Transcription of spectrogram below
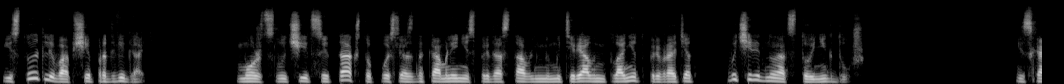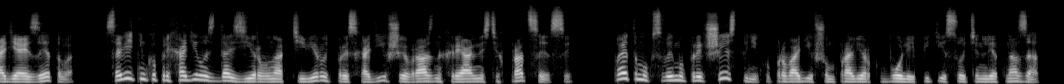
и стоит ли вообще продвигать. Может случиться и так, что после ознакомления с предоставленными материалами планету превратят в очередной отстойник душ. Исходя из этого, советнику приходилось дозированно активировать происходившие в разных реальностях процессы, поэтому к своему предшественнику, проводившему проверку более пяти сотен лет назад,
